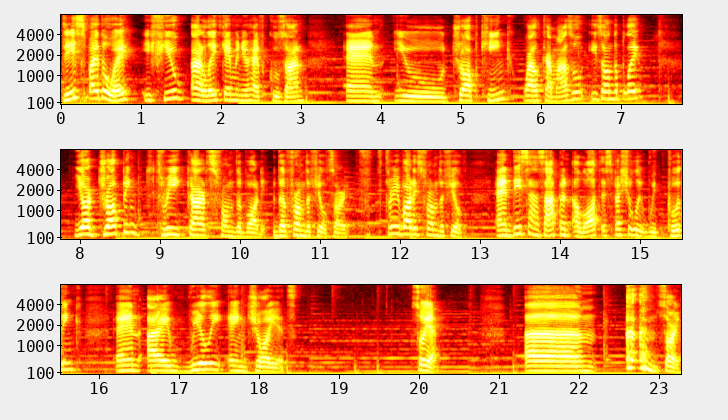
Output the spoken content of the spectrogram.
This, by the way, if you are late game and you have Kuzan and you drop King while Kamazo is on the play, you're dropping three cards from the body, the from the field. Sorry, F three bodies from the field, and this has happened a lot, especially with pudding, and I really enjoy it. So yeah, um, sorry.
